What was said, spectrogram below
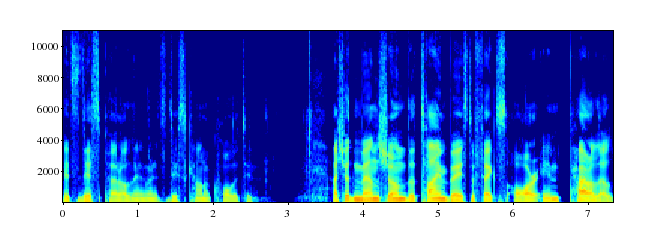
it's this pedal and when it's this kind of quality. I should mention the time-based effects are in parallel.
